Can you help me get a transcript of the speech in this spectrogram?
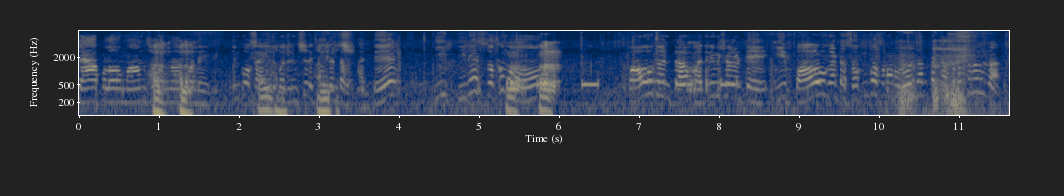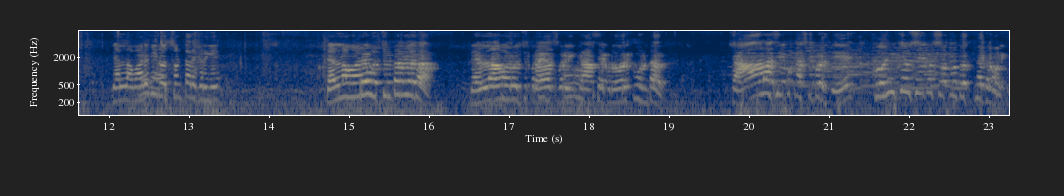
చేపలు మాంసం అన్నం అనుకోండి ఇంకొక ఐదు పది నిమిషాలు ఎక్కువ తింటారు అంటే ఈ తినే సుఖము పావు గంట పది నిమిషాలు ఉంటే ఈ పావు గంట సుఖం కోసం మనం రోజంతా కష్టపడుతున్నాం కదా. తెల్లవారే మీరు వచ్చి ఉంటారు ఇక్కడికి. తెల్లవారే వచ్చి ఉంటారు కదా. తెల్లవారు వచ్చి ప్రయాసపడి కాసేపటి వరకు ఉంటారు. చాలా సేపు కష్టపడితే కొంచెం సేపు సుఖం దొరుకుతుందట మనకి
